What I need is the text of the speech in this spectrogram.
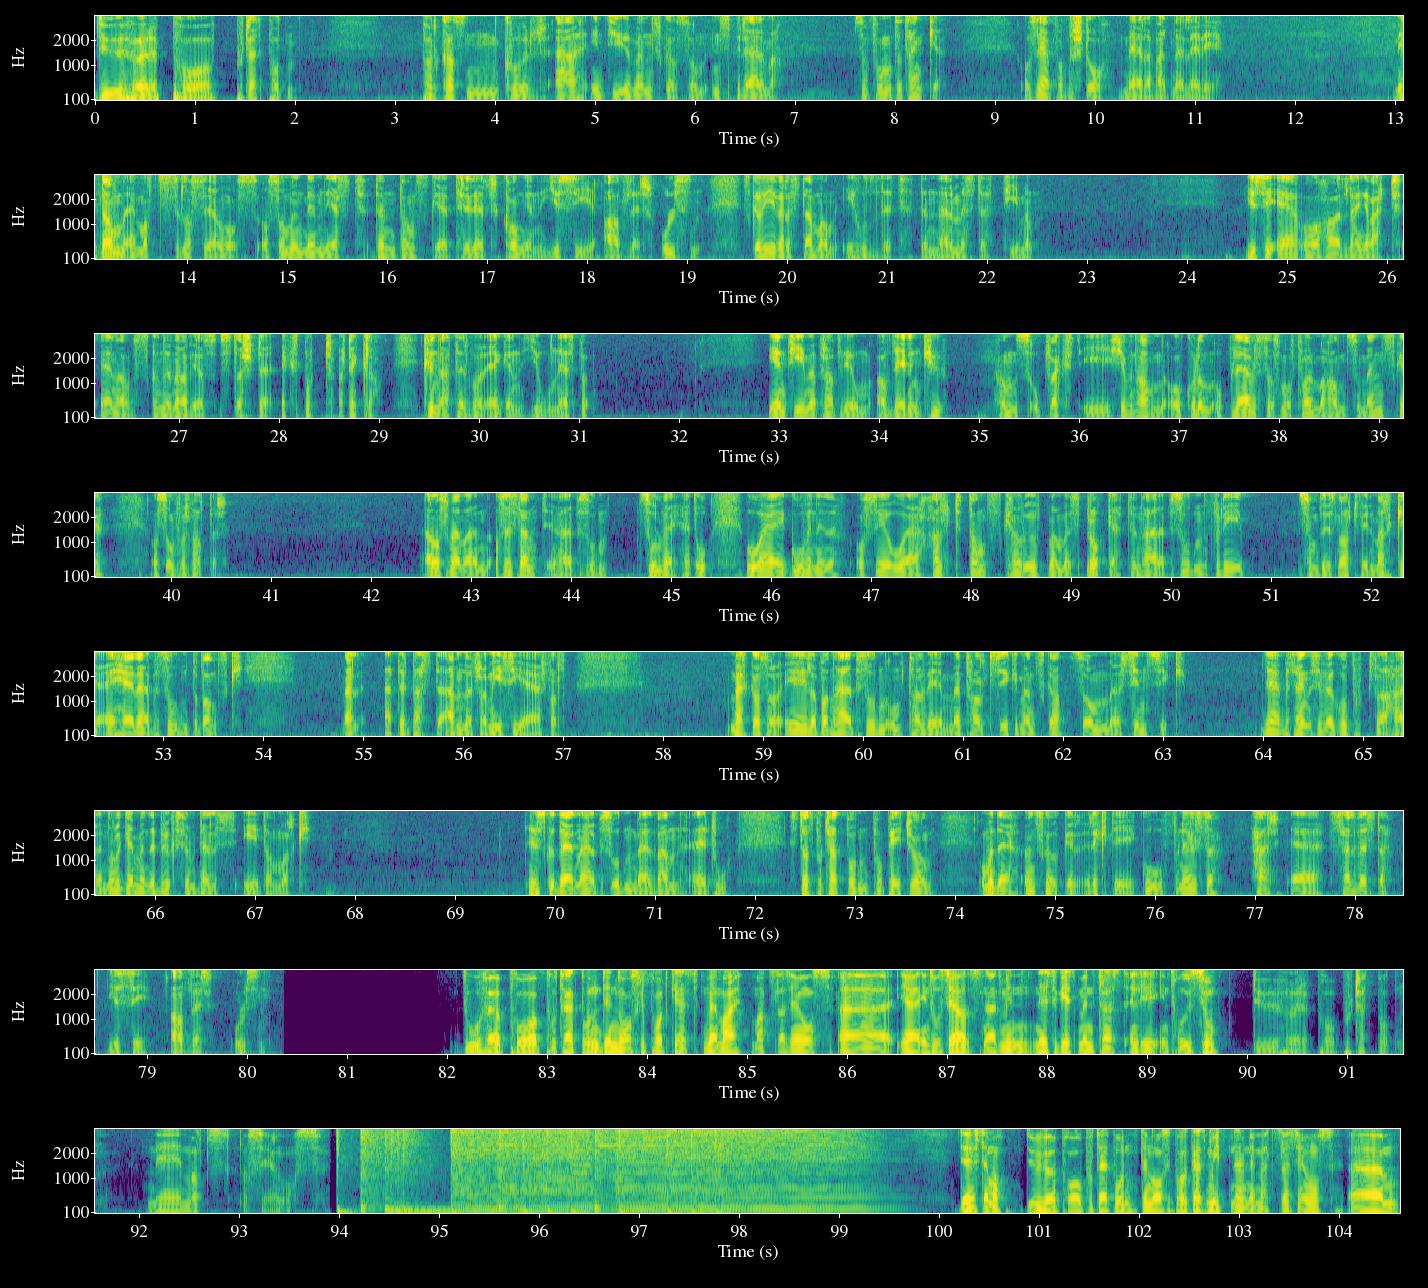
Du hører på Portrettpodden. Podkasten hvor jeg intervjuer mennesker som inspirerer meg. Som får meg til å tenke. Og så hjelper meg å forstå mer av verden jeg lever i. Mitt navn er Mats Lasse Jangås, og sammen med min gjest, den danske thrillerkongen Jussi Adler Olsen, skal vi være stemmene i hodet ditt den nærmeste timen. Jussi er og har lenge vært en av Skandinavias største eksportartikler, kun etter vår egen Jo Nesbø. I en time prater vi om Avdeling Q, hans oppvekst i København, og hvordan opplevelser som har formet han som menneske og som forfatter. Jeg har også med meg en assistent i denne episoden. Solveig heter hun. Hun er ei god venninne, og siden hun er halvt dansk, har hun hjulpet meg med språket til denne episoden, fordi, som du snart vil merke, er hele episoden på dansk. Vel, etter beste evne fra min side, i hvert fall. Merk også, i løpet av denne episoden omtaler vi mentalt syke mennesker som eh, sinnssyke. Det er en betegnelse vi har gått bort fra her i Norge, men det brukes fremdeles i Danmark. Husk å dele denne episoden med en venn eller to. Støtt portrettpodden på Patreon og med det ønsker dere riktig god fornøyelse. Her er selveste Jussi Adler Olsen. Du hører på Portrætboden, den norske podcast med mig, Mats Lars Jangers. Uh, øh, jeg introducerer snart min næste gæst, men først en lille introduktion. Du hører på Portrætboden med Mats Lars Jangers. Det stemmer. Du hører på Portrætboden, den norske podcast. Mit navn er Mats Lars Jangers. Um, øh,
